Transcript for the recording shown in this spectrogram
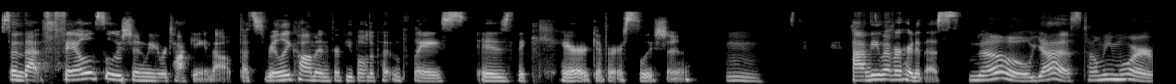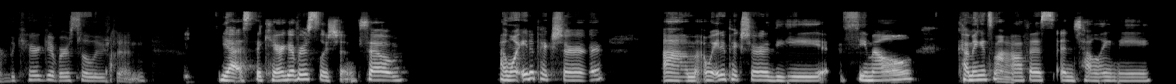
So that failed solution we were talking about, that's really common for people to put in place is the caregiver solution. Mm. Have you ever heard of this? No. Yes. Tell me more. The caregiver solution. Yes, the caregiver solution. So I want you to picture, um, I want you to picture the female coming into my office and telling me,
